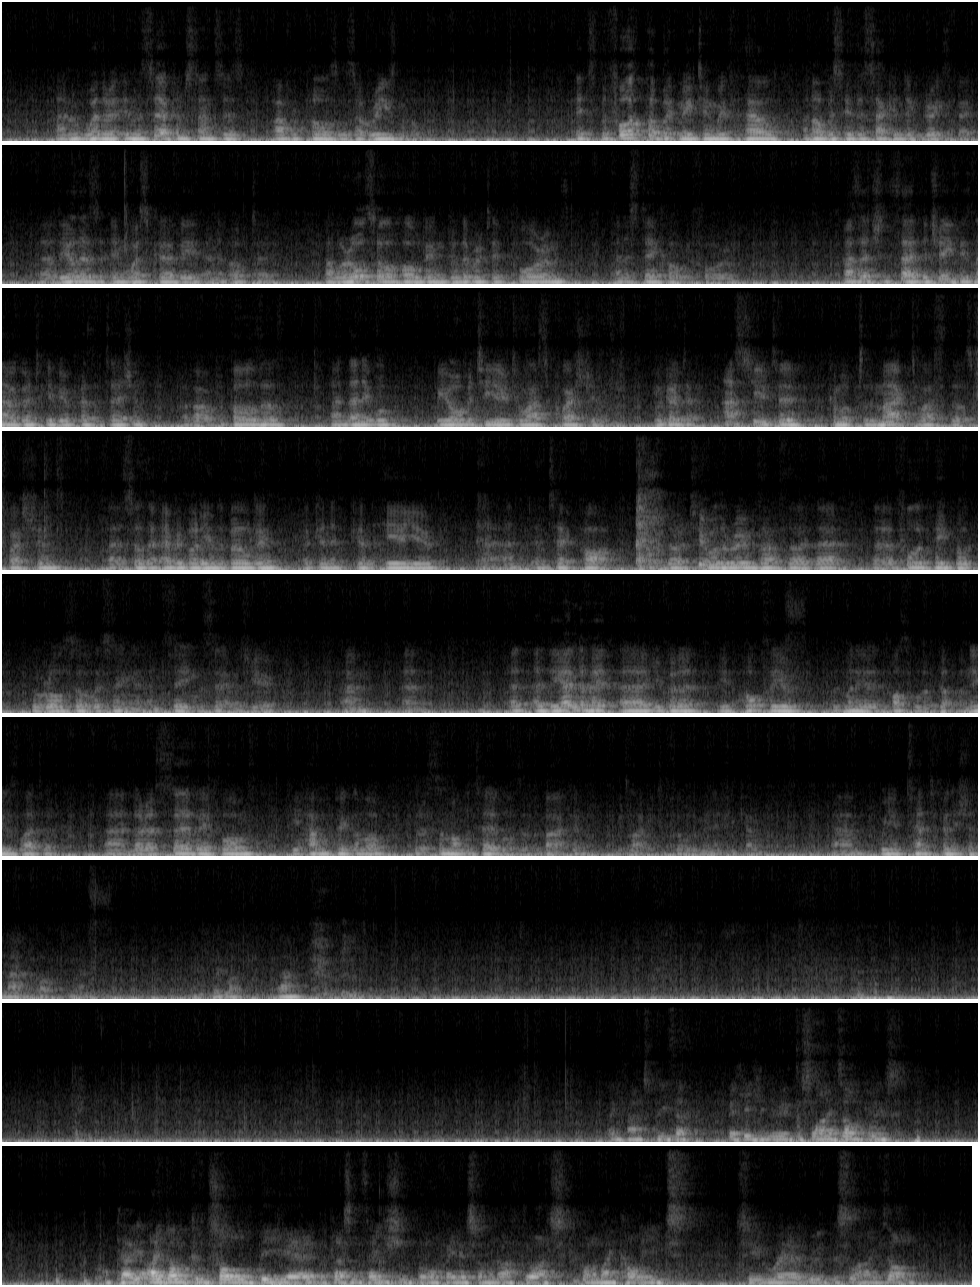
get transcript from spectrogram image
and whether in the circumstances our proposals are reasonable. It's the fourth public meeting we've held and obviously the second in Greasby. Uh, the others in West Kirby and Upton. And we're also holding deliberative forums and a stakeholder forum. As I said, the Chief is now going to give you a presentation of our proposals and then it will be over to you to ask questions. We're going to ask you to come up to the mic to ask those questions uh, so that everybody in the building uh, can, can hear you uh, and, and take part. There are two other rooms outside there uh, full of people who are also listening and seeing the same as you. Um, uh, at, at, the end of it, uh, you've got a, you, hopefully you, as many as possible have got a newsletter and there are survey forms. If you haven't picked them up, there are some on the tables at the back and we'd like you to fill them in if you can. Um, we intend to finish at 9 o'clock tonight. Thanks very much. Dan? Hey, thanks, Peter. Vicky, can you move the slides on, please? Okay, I don't control the, uh, the presentation for here, so I'm going to have to ask one of my colleagues to uh, move the slides on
